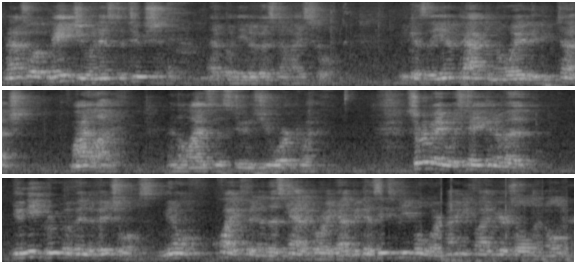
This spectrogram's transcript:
And that's what made you an institution at Bonita Vista High School. Because of the impact and the way that you touched my life and the lives of the students you worked with. Survey was taken of a unique group of individuals. You don't quite fit into this category yet because these people were 95 years old and older.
